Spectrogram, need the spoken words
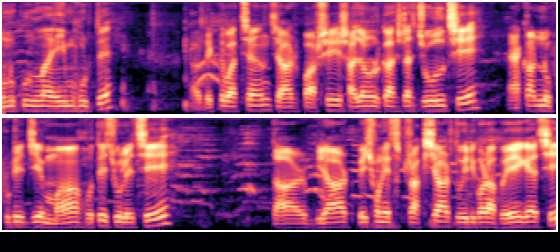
অনুকূল না এই মুহূর্তে। আর দেখতে পাচ্ছেন, চারপাশে সাজানোর কাজটা চলছে। একান্ন ফুটের যে মা হতে চলেছে, তার বিরাট পেছনে স্ট্রাকচার তৈরি করা হয়ে গেছে।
